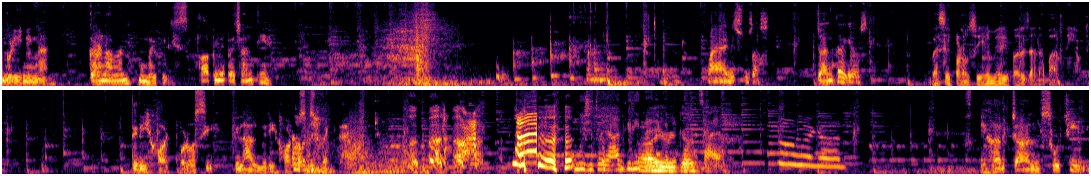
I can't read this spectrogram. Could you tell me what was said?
good evening ma'am Karan Anand Mumbai police. आप इन्हें पहचानती हैं? माया डिसूजा जानता है क्या उसे वैसे पड़ोसी है मेरी पर ज़्यादा बात नहीं होती। तेरी हॉट पड़ोसी फ़िलहाल मेरी हॉट सस्पेक्ट है। मुझे तो याद भी नहीं पहले कभी कौन आया। उसकी हर चाल सोची हुई।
